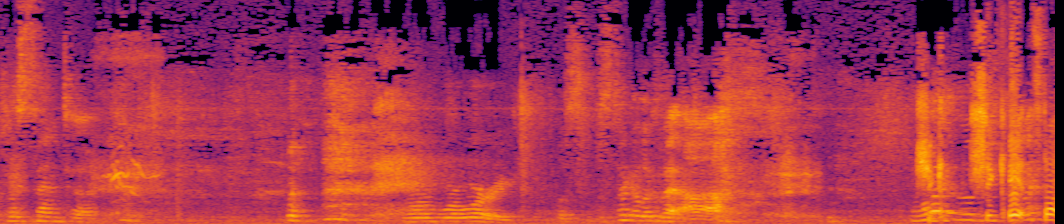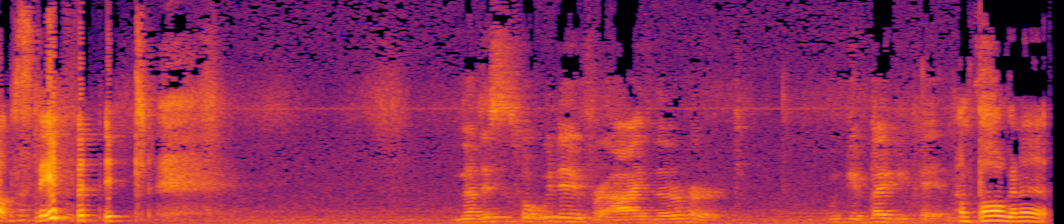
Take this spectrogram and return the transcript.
placenta. we're, we're worried. Let's, let's take a look at that eye. She, she can't stop sniffing it. Now this is what we do for eyes that are hurt. We give baby pet. I'm fogging up.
